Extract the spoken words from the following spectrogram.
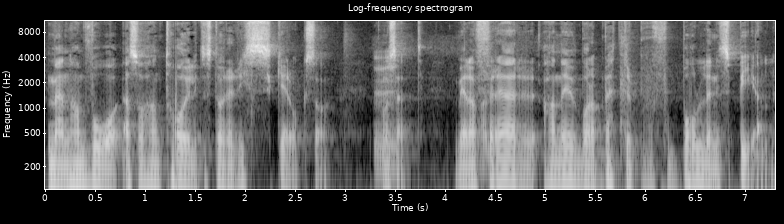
Men han, vå, alltså han tar ju lite större risker också. På något sätt. Medan Ferrer, han är ju bara bättre på att få bollen i spel.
